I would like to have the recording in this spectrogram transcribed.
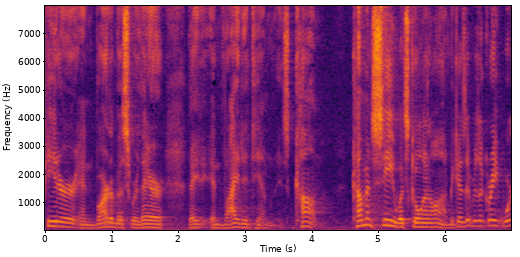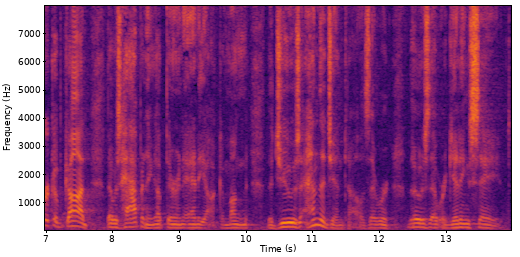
Peter and Barnabas were there, they invited him, come, come and see what's going on, because there was a great work of God that was happening up there in Antioch among the Jews and the Gentiles. There were those that were getting saved.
